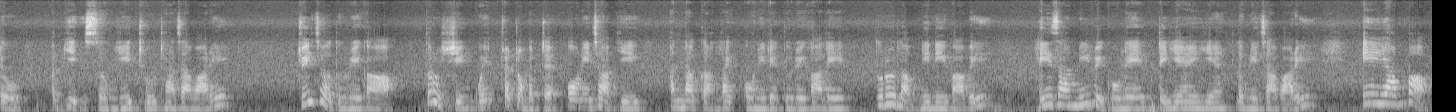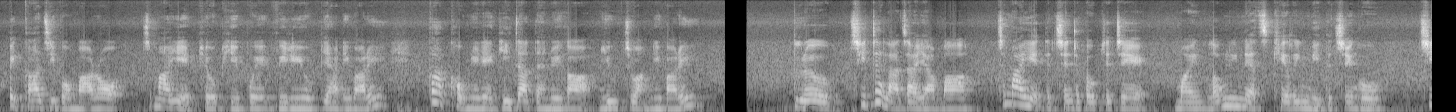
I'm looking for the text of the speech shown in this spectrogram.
လို့အပြည့်အစုံရေးထိုးထားကြပါတယ်ကြွေးကြော်သူတွေကသူတို့ရှင်ကွဲထွက်တော့မတက်အော်နေကြပြီးအနောက်ကလိုက်အော်နေတဲ့သူတွေကလည်းသူတို့လောက်နေနေပါပဲလေးစားမီးတွေကိုလည်းတရန်ရန်လှုပ်နေကြပါတယ်။အေယာမပိတ်ကားကြီးပေါ်မှာတော့ကျမရဲ့ဖြိုးဖြေပွဲဗီဒီယိုပြနေပါတယ်။ ကခုန်နေတဲ့ဂီတတန်တွေကမြူးကြွနေပါတယ်။သူတို့ချီတက်လာကြရမှာကျမရဲ့တခြင်းတစ်ပုတ်ဖြစ်တဲ့ My Loneliness Killing Me တခြင်းကိုချီ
